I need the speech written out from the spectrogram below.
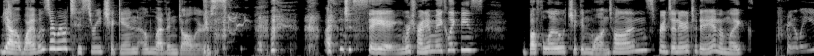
Yeah, why was a rotisserie chicken $11? I'm just saying, we're trying to make like these buffalo chicken wontons for dinner today, and I'm like, really?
